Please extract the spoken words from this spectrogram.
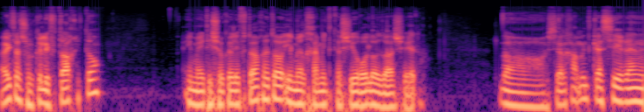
היית שוקל לפתוח איתו? אם הייתי שוקל לפתוח איתו, אם אלחמיד כשיר או לא, זו השאלה. לא, שלך מתקשר אין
